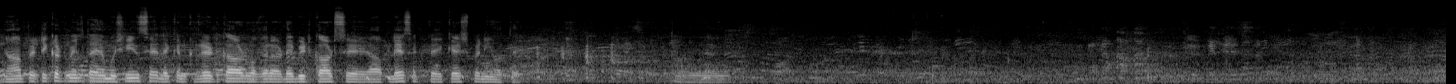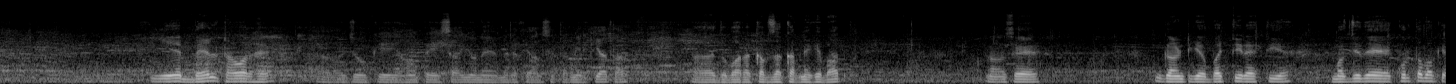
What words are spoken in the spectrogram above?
यहाँ पे टिकट मिलता है मशीन से, लेकिन क्रेडिट कार्ड वगैरह, डेबिट कार्ड से आप ले सकते हैं, कैश पे नहीं होते। तो ये बेल टावर है। जो कि यहाँ पे ईसाइयों ने मेरे ख्याल से तमीर किया था दोबारा कब्ज़ा करने के बाद। यहाँ से घंटियाँ बजती रहती है। मस्जिद कुरतबा के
